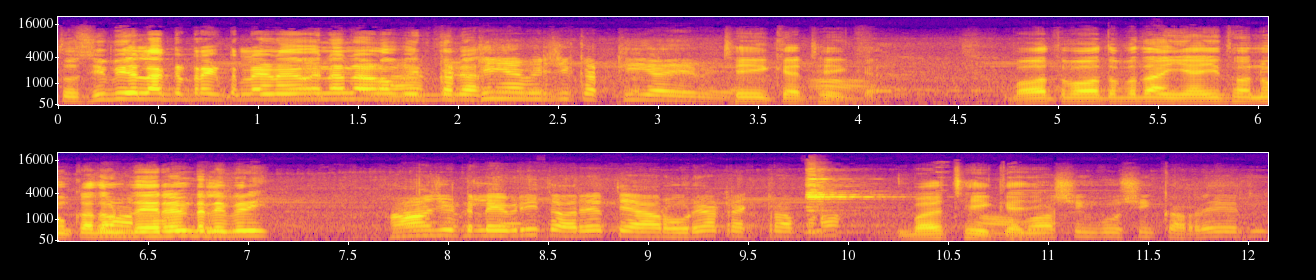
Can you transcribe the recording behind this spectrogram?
ਤੁਸੀਂ ਵੀ ਅਲੱਗ ਟਰੈਕਟਰ ਲੈਣਾ ਹੋ ਇਹਨਾਂ ਨਾਲੋਂ ਵੀਰ ਜੀ ਨਾਲ? ਇਕੱਠੀਆਂ ਵੀਰ ਜੀ ਇਕੱਠੀ ਆਏ ਵੇ ਆ। ਠੀਕ ਹੈ ਠੀਕ ਹੈ। ਬਹੁਤ ਬਹੁਤ ਵਧਾਈਆਂ ਜੀ ਤੁਹਾਨੂੰ। ਕਦੋਂ ਦੇ ਰਹੇ ਡਿਲੀਵਰੀ ਹਾਂ ਜੀ ਡਿਲੀਵਰੀ ਤਾਂ ਆ ਰਿਹਾ ਤਿਆਰ ਹੋ ਰਿਹਾ ਟਰੈਕਟਰ ਆਪਣਾ। ਬਸ ਠੀਕ ਹੈ ਜੀ। ਵਾਸ਼ਿੰਗ ਵੂਸ਼ਿੰਗ ਕਰ ਰਹੇ ਆ ਜੀ।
